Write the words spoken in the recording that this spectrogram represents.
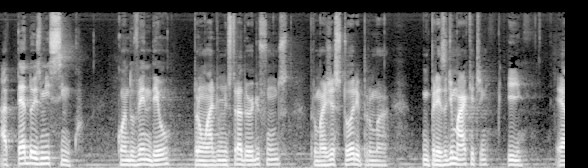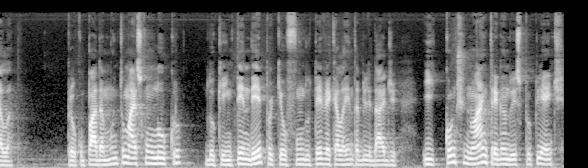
até 2005, quando vendeu para um administrador de fundos, para uma gestora e para uma empresa de marketing e ela preocupada muito mais com lucro do que entender porque o fundo teve aquela rentabilidade e continuar entregando isso para o cliente,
